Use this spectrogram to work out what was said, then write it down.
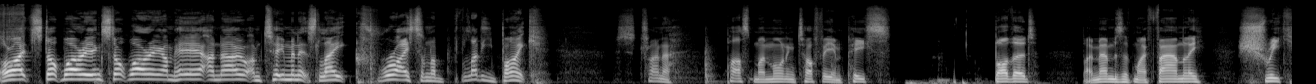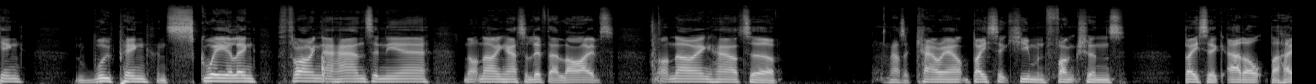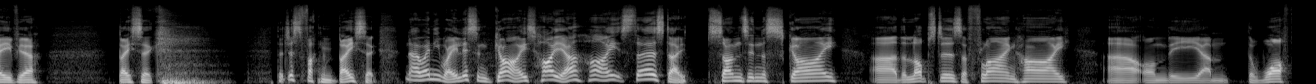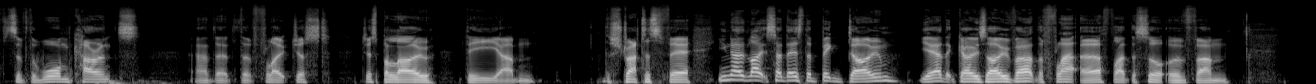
All right, stop worrying, stop worrying. I'm here. I know I'm two minutes late. Christ, on a bloody bike. Just trying to pass my morning toffee in peace. Bothered by members of my family shrieking and whooping and squealing, throwing their hands in the air, not knowing how to live their lives, not knowing how to how to carry out basic human functions, basic adult behavior, basic they're just fucking basic. No, anyway, listen, guys. Hiya. Hi, it's Thursday. Sun's in the sky. Uh, the lobsters are flying high uh, on the um, the wafts of the warm currents uh, that that float just just below the um, the stratosphere. You know, like so. There's the big dome, yeah, that goes over the flat Earth, like the sort of um,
